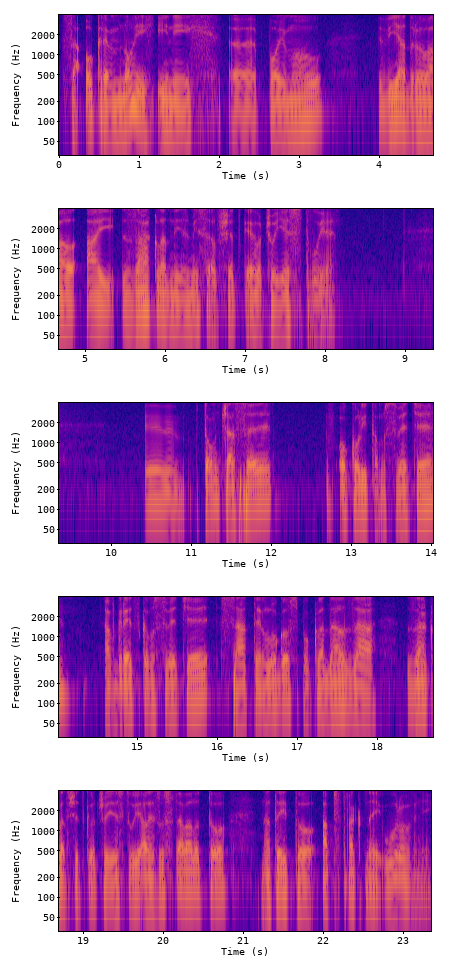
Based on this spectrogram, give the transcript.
sa okrem mnohých iných e, pojmov vyjadroval aj základný zmysel všetkého, čo jestvuje. E, v tom čase v okolitom svete a v gréckom svete sa ten logos pokladal za základ všetkého, čo jestvuje, ale zostávalo to na tejto abstraktnej úrovni.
